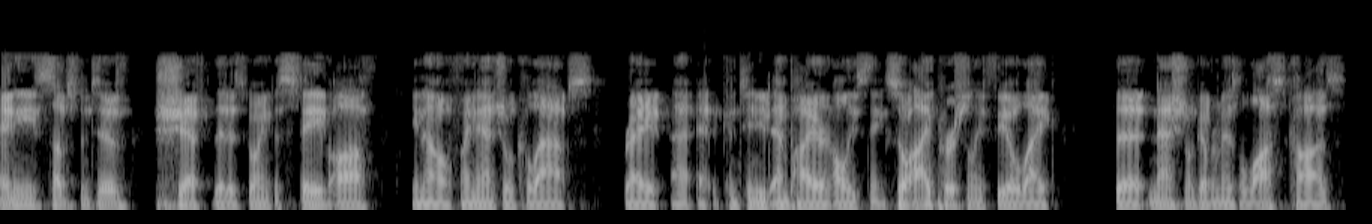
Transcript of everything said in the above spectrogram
any substantive shift that is going to stave off, you know, financial collapse, right? Uh, continued empire and all these things. So I personally feel like the national government is a lost cause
